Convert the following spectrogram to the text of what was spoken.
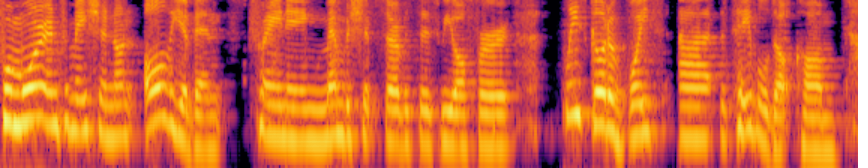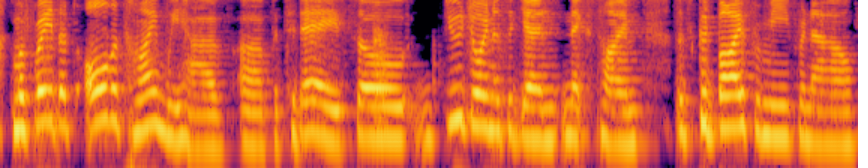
for more information on all the events, training, membership services we offer, please go to voiceatthetable.com. I'm afraid that's all the time we have uh, for today, so do join us again next time. That's goodbye for me for now.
